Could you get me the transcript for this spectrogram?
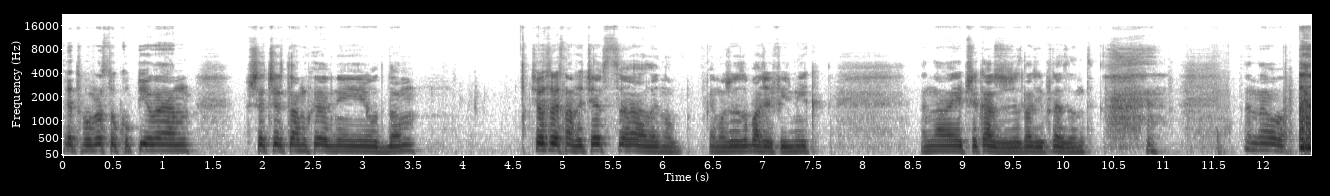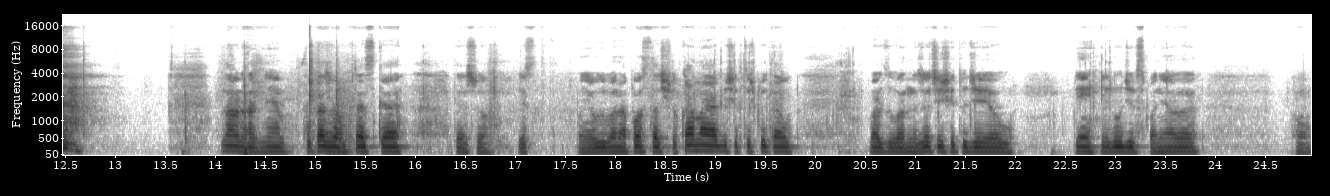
Ja to po prostu kupiłem, przeczytam chętnie i oddam. Siostra jest na wycieczce, ale no, może zobaczę filmik. No i przekażę, że dali prezent. No, dobra, nie pokażę wam kreskę. Też o, jest moja ulubiona postać Lokana, jakby się ktoś pytał. Bardzo ładne rzeczy się tu dzieją. Piękni ludzie, wspaniale. O.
